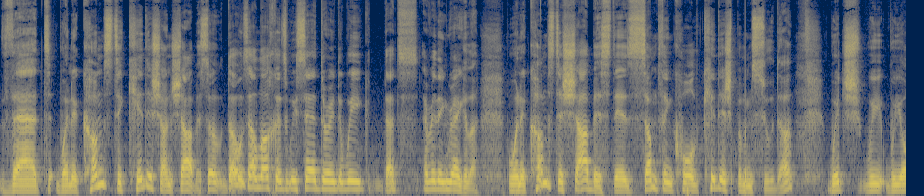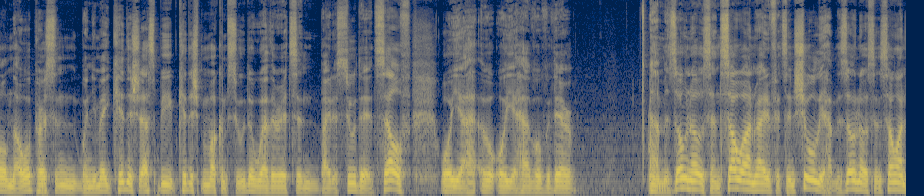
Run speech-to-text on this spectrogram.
that when it comes to Kiddush on Shabbos, so those halachas we said during the week, that's everything regular. But when it comes to Shabbos, there's something called Kiddush B'Msuda, which we, we all know. A person, when you make Kiddush, has to be Kiddush B'Makam Suda, whether it's in by the Suda itself, or you, or you have over there uh, and so on, right? If it's in shul, you have mizonos and so on.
